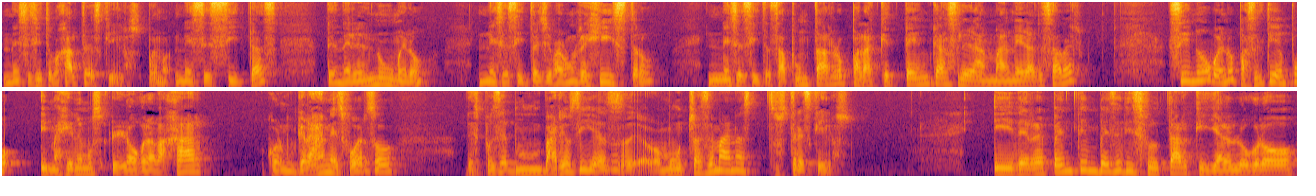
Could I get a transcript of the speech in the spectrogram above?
Necesito bajar tres kilos. Bueno, necesitas tener el número, necesitas llevar un registro, necesitas apuntarlo para que tengas la manera de saber. Si no, bueno, pasa el tiempo, imaginemos, logra bajar con gran esfuerzo, después de varios días o muchas semanas, sus tres kilos. Y de repente, en vez de disfrutar que ya lo logró,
